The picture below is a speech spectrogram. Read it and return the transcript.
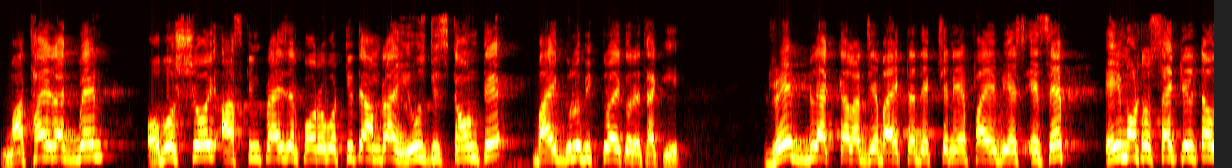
মাথায় রাখবেন, অবশ্যই আস্কিং প্রাইজের পরবর্তীতে আমরা হিউজ ডিসকাউন্টে বাইকগুলো বিক্রয় করে থাকি। রেড ব্ল্যাক কালার যে বাইকটা দেখছেন F I BS S F এই মোটরসাইকেলটাও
